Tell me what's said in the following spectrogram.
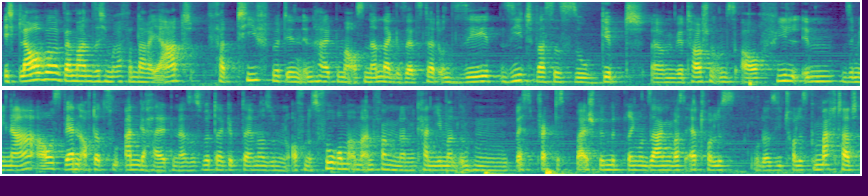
Ich glaube, wenn man sich im Referendariat vertieft mit den Inhalten mal auseinandergesetzt hat und sieht, was es so gibt. Ähm, wir tauschen uns auch viel im Seminar aus, werden auch dazu angehalten. Also es wird da gibt da immer so ein offenes Forum am Anfang und dann kann jemand irgendein Best Practice Beispiel mitbringen und sagen, was er tolles oder sie tolles gemacht hat,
